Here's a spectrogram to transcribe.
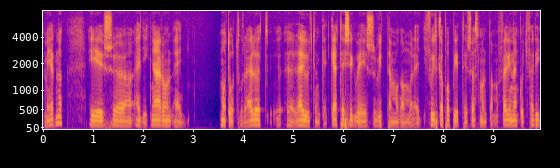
mérnök, és egyik nyáron egy motortúra előtt leültünk egy kertességbe, és vittem magammal egy fürtkapapírt, és azt mondtam a Ferinek, hogy Feri,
